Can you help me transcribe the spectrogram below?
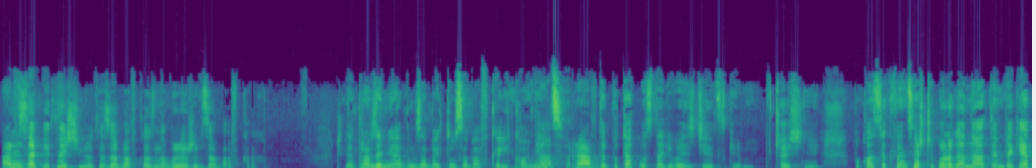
Ale za 15 minut ta zabawka znowu leży w zabawkach. Czyli naprawdę miałabym zabrać tą zabawkę i koniec? Naprawdę, bo tak ustaliłeś z dzieckiem wcześniej. Bo konsekwencja jeszcze polega na tym, tak jak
